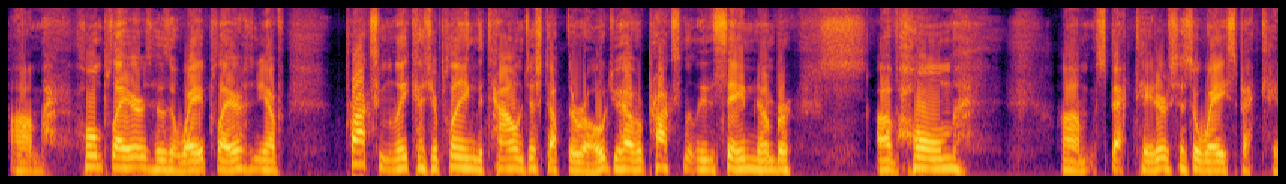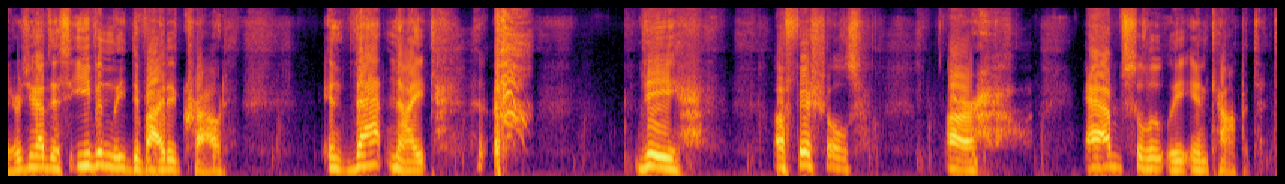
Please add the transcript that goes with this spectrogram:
um, home players as away players, and you have approximately, because you're playing the town just up the road, you have approximately the same number of home um, spectators as away spectators. You have this evenly divided crowd. And that night, the officials are absolutely incompetent.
